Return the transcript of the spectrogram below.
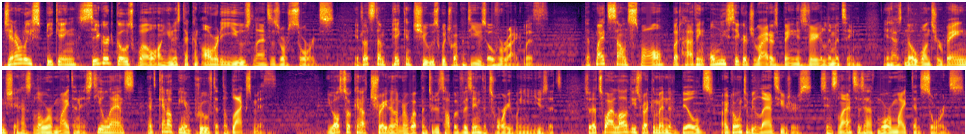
Generally speaking, Sigurd goes well on units that can already use lances or swords. It lets them pick and choose which weapon to use override with. That might sound small, but having only Sigurd's Rider's Bane is very limiting. It has no one-to range, it has lower might than a steel lance, and it cannot be improved at the blacksmith. You also cannot trade another weapon to the top of his inventory when you use it, so that's why a lot of these recommended builds are going to be lance users, since lances have more might than swords.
